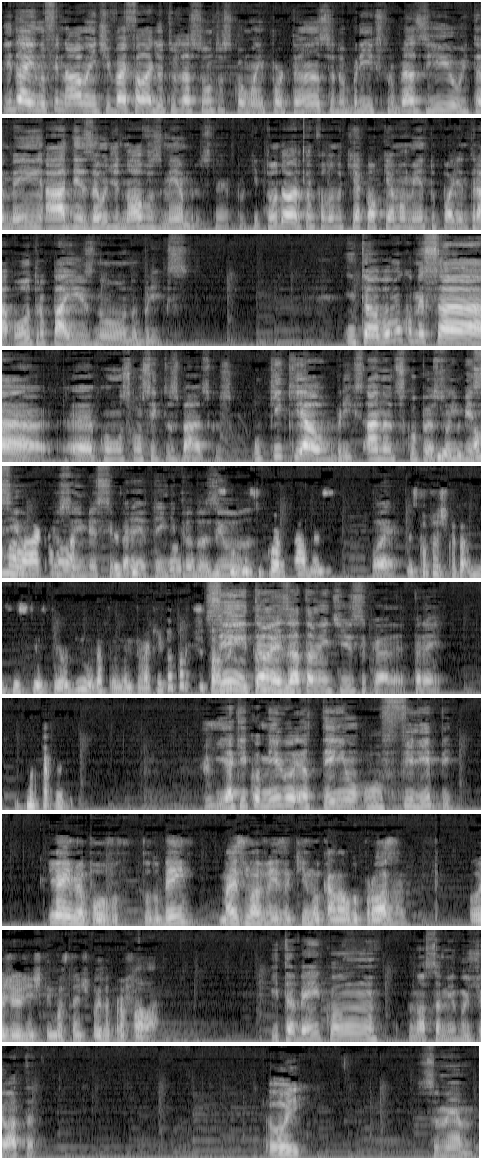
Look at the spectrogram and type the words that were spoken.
e daí, no final, a gente vai falar de outros assuntos como a importância do BRICS para o Brasil e também a adesão de novos membros, né? Porque toda hora estão falando que a qualquer momento pode entrar outro país no, no BRICS. Então, vamos começar uh, com os conceitos básicos. O que, que é o BRICS? Ah, não, desculpa, eu sou imbecil. Calma lá, calma eu sou imbecil, peraí, eu tenho que introduzir Desculpa o... se cortar, mas... Oi. Desculpa te cortar, mas você esqueceu de apresentar quem tá participando Sim, então, também, é né? exatamente isso, cara. Peraí. E aqui comigo eu tenho o Felipe. E aí, meu povo, tudo bem? Mais uma vez aqui no canal do Prosa. Hoje a gente tem bastante coisa pra falar. E também com o nosso amigo Jota. Oi. Isso mesmo.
